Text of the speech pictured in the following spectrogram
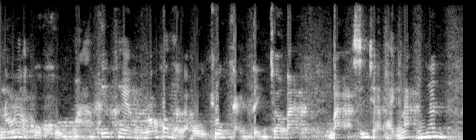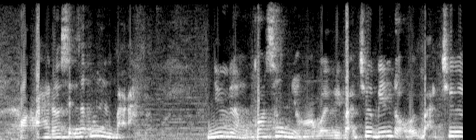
nó là cuộc khủng hoảng tiếp theo nó có thể là hồi chuông cảnh tỉnh cho bạn. Bạn sẽ trở thành nạn nhân hoặc ai đó sẽ dẫn lên bạn. Như là một con sâu nhỏ, bởi vì bạn chưa biến đổi, bạn chưa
